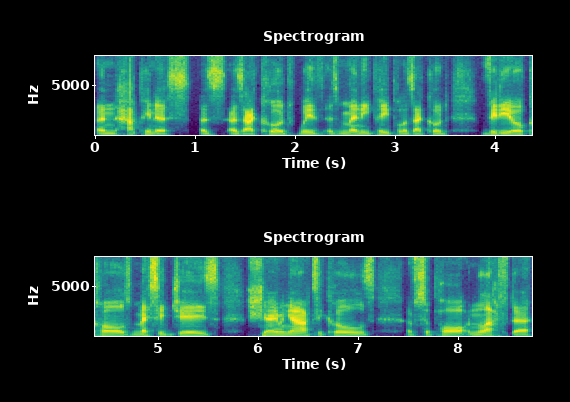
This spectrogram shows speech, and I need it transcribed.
and happiness as as I could with as many people as I could. Video calls, messages, sharing articles of support and laughter,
